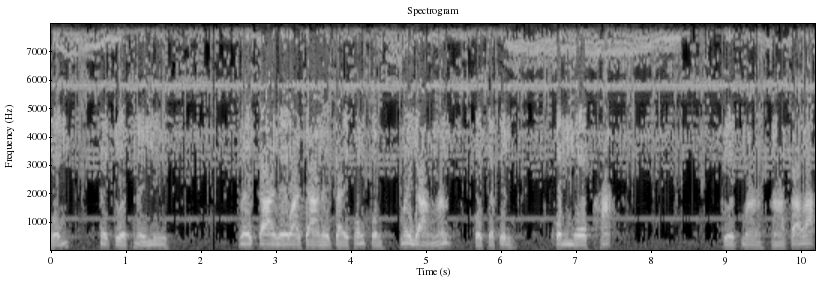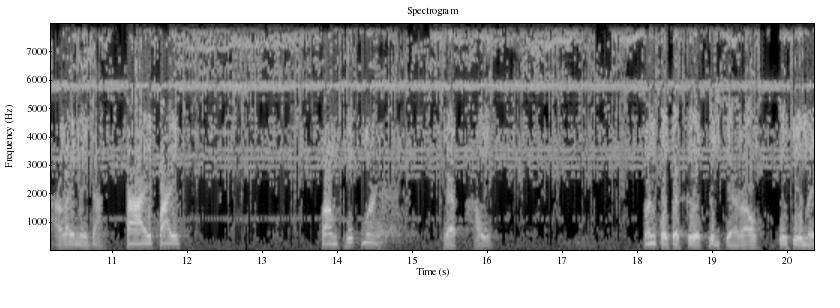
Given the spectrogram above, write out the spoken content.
สมให้เกิดให้มี ในกายในวาจาในใจของตนไม่อย่างนั้นก็จะเป็นคนโมฆะเกิดมาหาสาระอะไรไม่ได้ ตายไป ความทุกข์ไม่แผดเขามันก็จะเกิดขึ้นแก่เราผู้ที่ไม่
